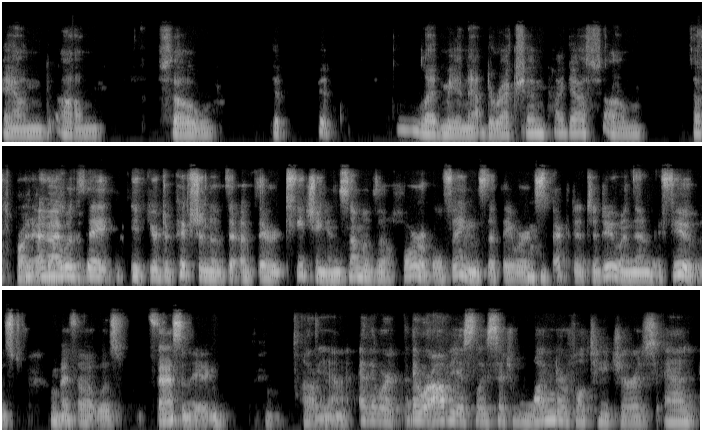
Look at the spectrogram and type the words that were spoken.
and um, so it it led me in that direction, I guess. Um, that's probably. And, and I would say your depiction of, the, of their teaching and some of the horrible things that they were mm-hmm. expected to do and then refused, mm-hmm. I thought was fascinating. Oh yeah, and they were they were obviously such wonderful teachers, and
